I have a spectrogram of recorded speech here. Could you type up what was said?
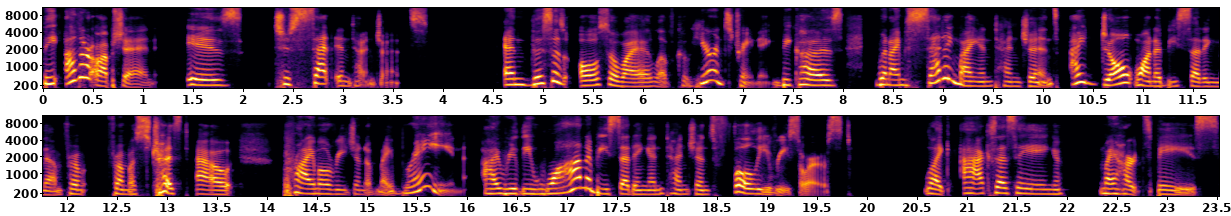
the other option is to set intentions. And this is also why I love coherence training because when I'm setting my intentions, I don't want to be setting them from, from a stressed out primal region of my brain. I really want to be setting intentions fully resourced, like accessing my heart space,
